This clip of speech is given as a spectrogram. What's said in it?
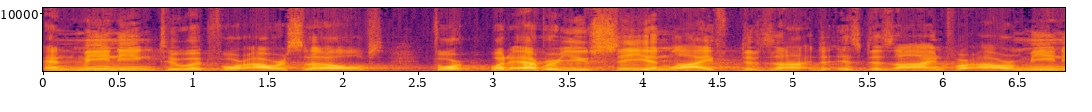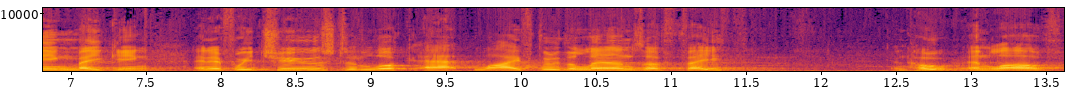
and meaning to it for ourselves. For whatever you see in life is designed for our meaning making. And if we choose to look at life through the lens of faith and hope and love,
